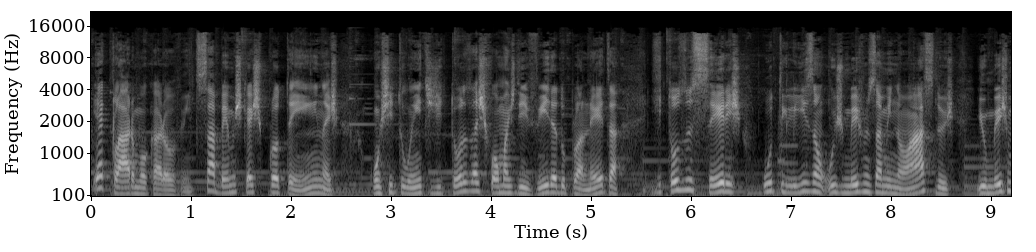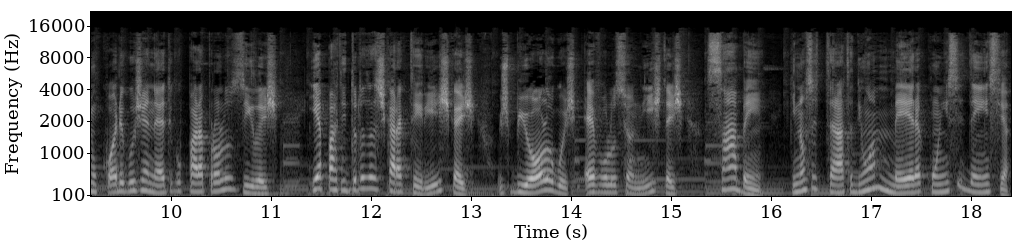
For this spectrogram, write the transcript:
E é claro, meu caro ouvinte, sabemos que as proteínas, constituintes de todas as formas de vida do planeta, e que todos os seres utilizam os mesmos aminoácidos e o mesmo código genético para produzi-las. E a partir de todas as características, os biólogos evolucionistas sabem que não se trata de uma mera coincidência,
